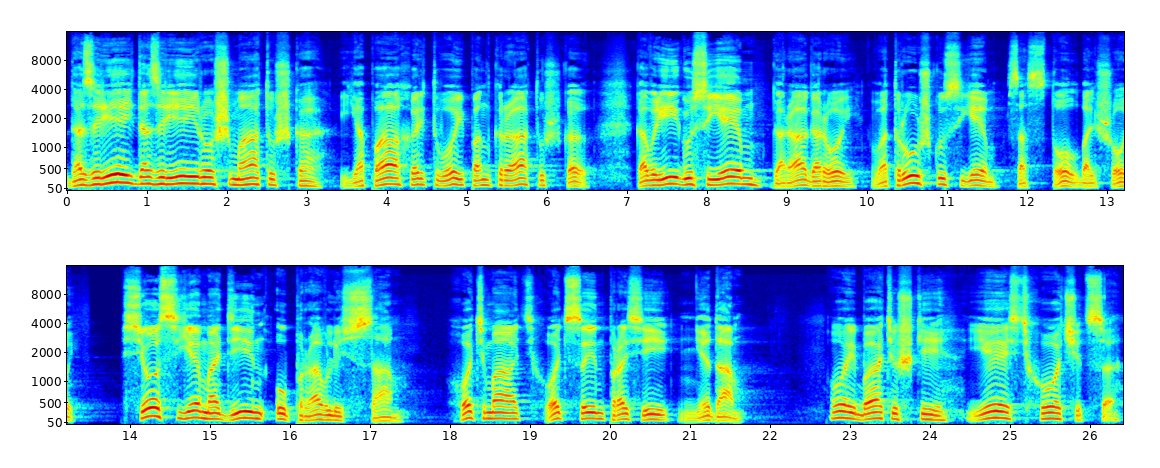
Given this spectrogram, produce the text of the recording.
Дозрей, дозрей, рожь матушка, Я пахарь твой, панкратушка, Ковригу съем, гора горой, Ватрушку съем, со стол большой. Все съем один, управлюсь сам. Хоть мать, хоть сын проси, не дам. Ой, батюшки, есть хочется,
